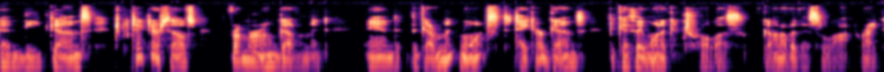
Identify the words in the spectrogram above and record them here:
uh, need guns to protect ourselves from our own government. And the government wants to take our guns because they want to control us. We've gone over this a lot, right?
